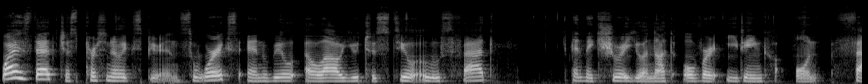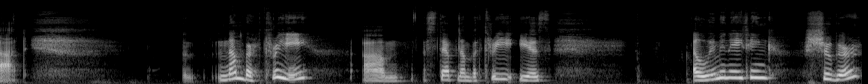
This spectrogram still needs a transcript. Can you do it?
Why is that? Just personal experience works and will allow you to still lose fat and make sure you're not overeating on fat. Number three, um, step number three is eliminating sugar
